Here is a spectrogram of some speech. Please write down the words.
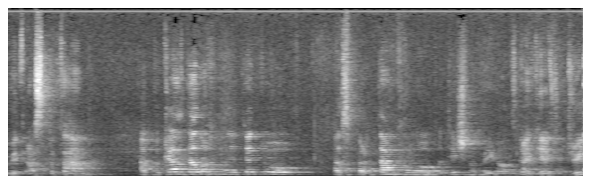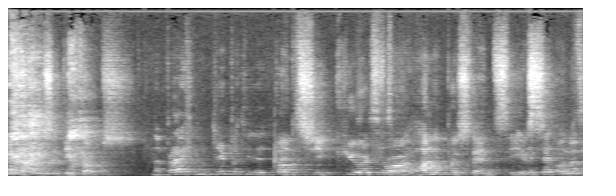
with aspartame. А пък аз дадох на детето аспартам хомеопатично. I gave three times a detox. Направих му три пъти детокс. And she cured for 100%. She is on a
